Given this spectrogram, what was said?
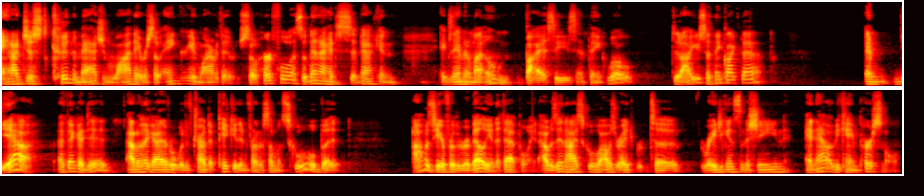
And I just couldn't imagine why they were so angry and why were they so hurtful. And so then I had to sit back and examine my own biases and think, well, did I used to think like that? and yeah, I think I did. I don't think I ever would have tried to pick it in front of someone's school, but I was here for the rebellion at that point. I was in high school. I was ready to rage against the machine, and now it became personal.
